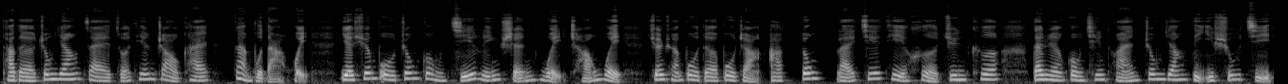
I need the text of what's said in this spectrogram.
它的中央在昨天召开干部大会，也宣布中共吉林省委常委、宣传部的部长阿东来接替贺军科担任共青团中央第一书记，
